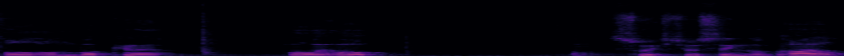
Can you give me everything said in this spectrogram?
full humbucker, pull it up, switch to a single coil.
